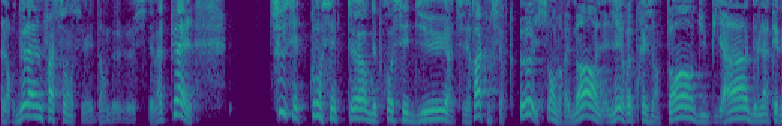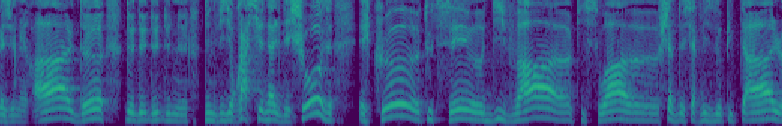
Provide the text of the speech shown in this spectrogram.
Alors, de la même façon, c'est dans le, système actuel, tous ces concepteurs de procédures, etc., considèrent qu'eux, ils sont vraiment les représentants du bien, de l'intérêt général, d'une, vision rationnelle des choses, et que toutes ces euh, divas, euh, qui soient euh, chefs de service d'hôpital,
